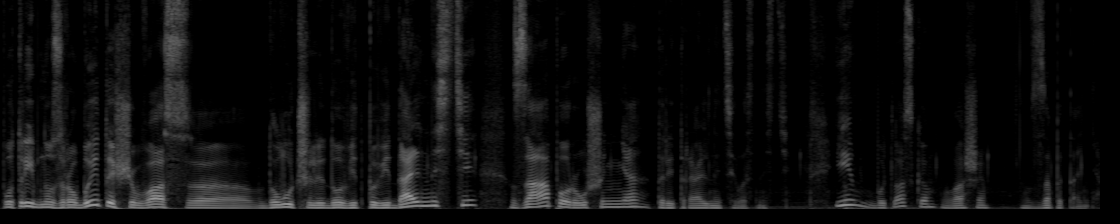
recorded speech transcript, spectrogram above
потрібно зробити, щоб вас долучили до відповідальності за порушення територіальної цілісності. І, будь ласка, ваші запитання.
